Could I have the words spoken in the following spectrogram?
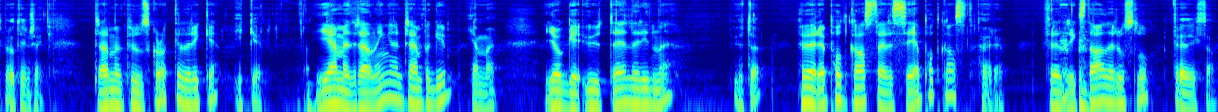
Proteinsjekk. Trene med pulsklokk eller ikke? Ikke Hjemmetrening eller trene på gym? hjemme. Jogge ute eller inne? Ute. Høre podkast eller se podkast? Høre. Fredrikstad eller Oslo? Fredrikstad.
